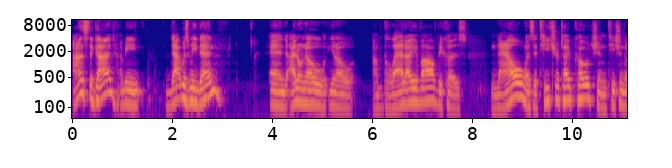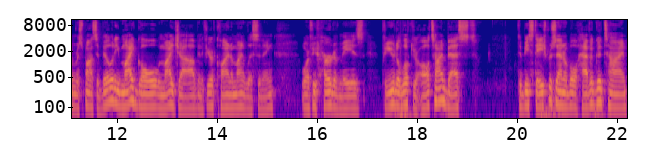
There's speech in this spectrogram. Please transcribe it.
honest to God, I mean, that was me then. And I don't know, you know, I'm glad I evolved because now, as a teacher type coach and teaching them responsibility, my goal and my job, and if you're a client of mine listening, or if you've heard of me, is for you to look your all time best, to be stage presentable, have a good time,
